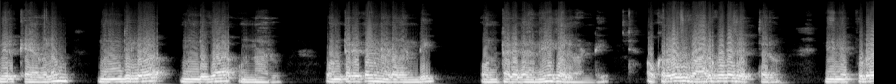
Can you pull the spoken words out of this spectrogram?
మీరు కేవలం ముందులో ముందుగా ఉన్నారు. ఒంటరిగా నడవండి ఒంటరిగానే గెలవండి. ఒకరోజు వారు కూడా చెప్తారు నేను ఎప్పుడో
